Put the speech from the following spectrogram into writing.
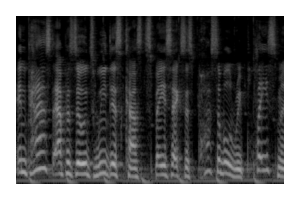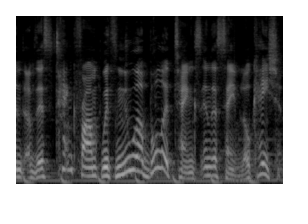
In past episodes, we discussed SpaceX's possible replacement of this tank farm with newer bullet tanks in the same location.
